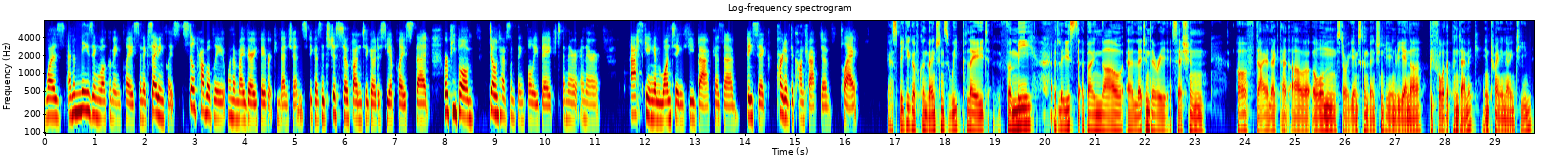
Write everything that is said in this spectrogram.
was an amazing welcoming place, an exciting place. Still probably one of my very favorite conventions because it's just so fun to go to see a place that where people don't have something fully baked and they're and they're asking and wanting feedback as a basic part of the contract of play. Yeah, speaking of conventions, we played, for me at least, by now, a legendary session of dialect at our own story games convention here in Vienna before the pandemic in 2019.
